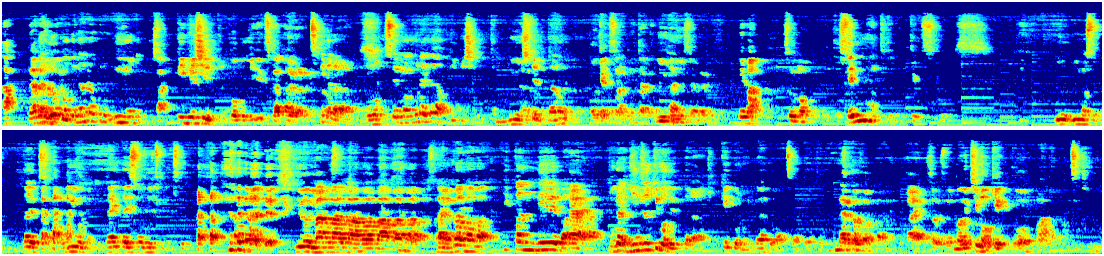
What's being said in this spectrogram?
あ、だから6なるほど。億、7億の運用とですあ PPC で広告費で使っておられる月だから5、6千万ぐらいが PPC で運用してるんだろうと。お客さんのために運用される。で、まあ、その、5000万って結構すごいです。言いますよ。大体さん、運用額、大体想像つくんですけど。ま あまあまあまあまあまあまあ。はい、まあまあまあ、一般で言えば、は僕ら人数規模で言ったら、結構な額を扱ってると思う。なるほど。はい、そうですね。まあ、うちも結構、まあ、月に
